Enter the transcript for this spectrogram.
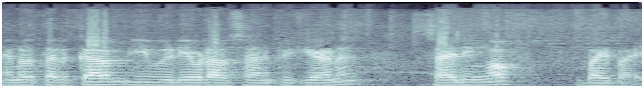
ഞങ്ങൾ തൽക്കാലം ഈ വീഡിയോ ഇവിടെ അവസാനിപ്പിക്കുകയാണ്. സൈനിങ് ഓഫ് ബൈ ബൈ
